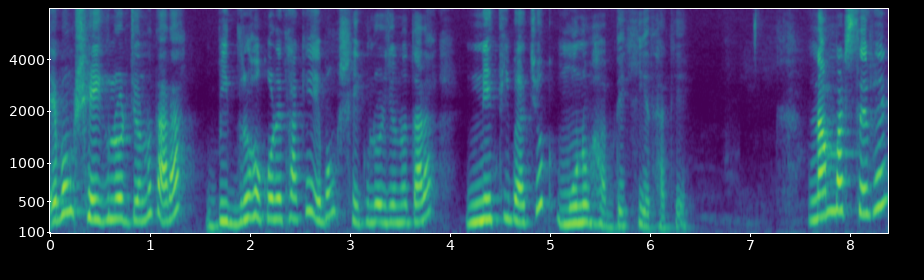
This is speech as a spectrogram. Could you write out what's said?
এবং সেইগুলোর জন্য তারা বিদ্রোহ করে থাকে এবং সেগুলোর জন্য তারা নেতিবাচক মনোভাব দেখিয়ে থাকে। নাম্বার সেভেন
